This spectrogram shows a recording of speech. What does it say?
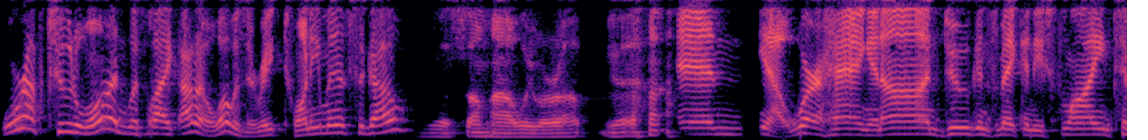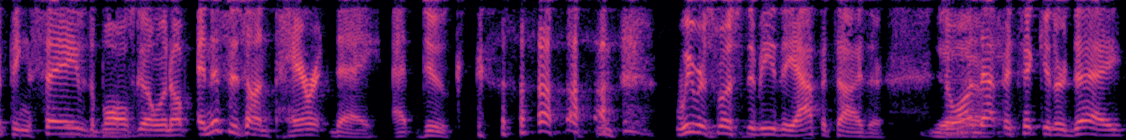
we're up two to one with like, I don't know, what was it, Rick, 20 minutes ago? Yeah, somehow we were up. Yeah. And, you know, we're hanging on. Dugan's making these flying, tipping saves. The ball's going up. And this is on parent day at Duke. we were supposed to be the appetizer. Yeah. So on that particular day,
